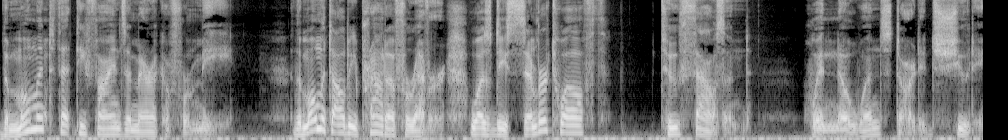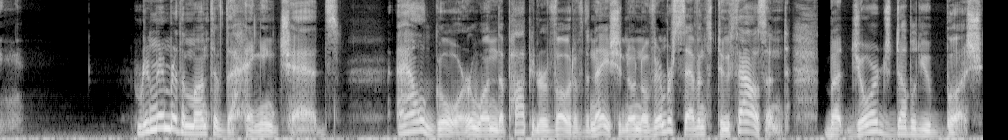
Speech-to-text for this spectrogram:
The moment that defines America for me the moment I'll be proud of forever was December 12th, 2000, when no one started shooting. Remember the month of the hanging chads? Al Gore won the popular vote of the nation on November 7, 2000, but George W. Bush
